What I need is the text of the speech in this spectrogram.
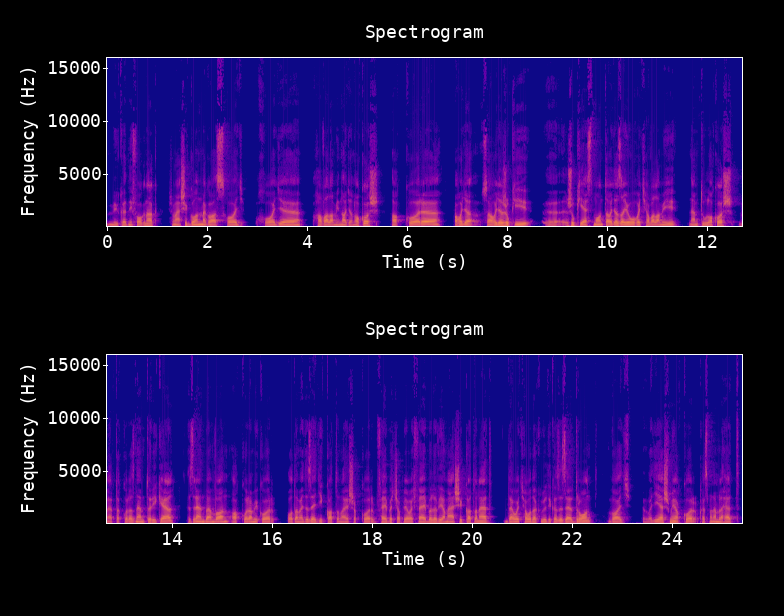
működni fognak. És a másik gond meg az, hogy, hogy ha valami nagyon okos, akkor ahogy a, szóval, ahogy a Zsuki, Zsuki ezt mondta, hogy az a jó, hogyha valami nem túl okos, mert akkor az nem törik el. Ez rendben van akkor, amikor oda megy az egyik katona, és akkor fejbe csapja, vagy fejbe lövi a másik katonát, de hogyha oda küldik az ezer drónt, vagy, vagy ilyesmi, akkor, ezt már nem lehet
